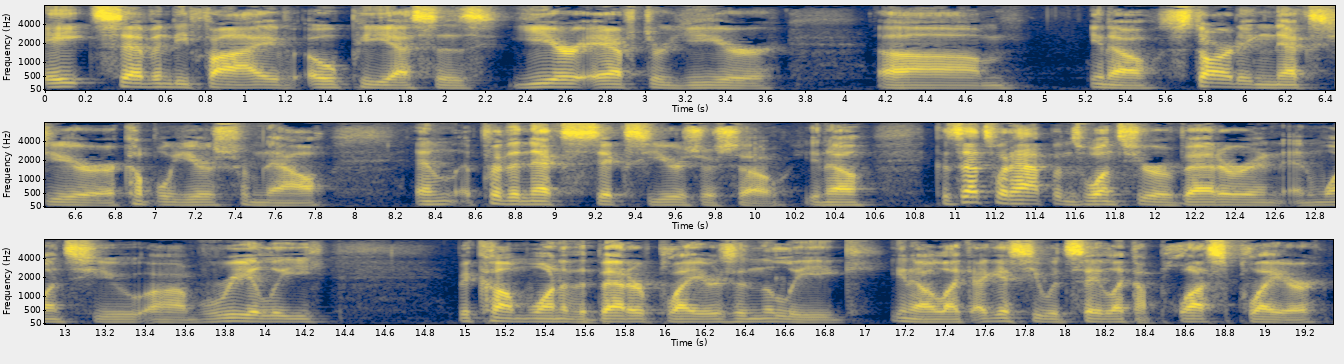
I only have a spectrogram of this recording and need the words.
875 OPSs year after year, um, you know, starting next year, a couple years from now, and for the next six years or so, you know, because that's what happens once you're a veteran and once you um, really become one of the better players in the league, you know, like I guess you would say like a plus player.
